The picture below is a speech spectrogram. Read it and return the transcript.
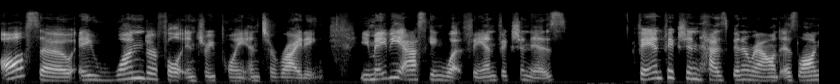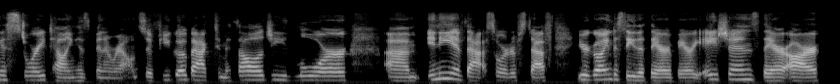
also a wonderful entry point into writing. You may be asking what fan fiction is. Fan fiction has been around as long as storytelling has been around. So, if you go back to mythology, lore, um, any of that sort of stuff, you're going to see that there are variations. There are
